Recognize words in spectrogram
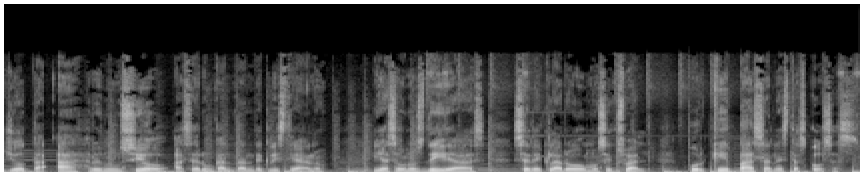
Jota A renunció a ser un cantante cristiano y hace unos días se declaró homosexual. ¿Por qué pasan estas cosas?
